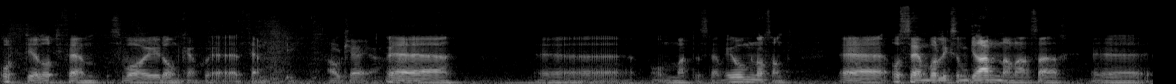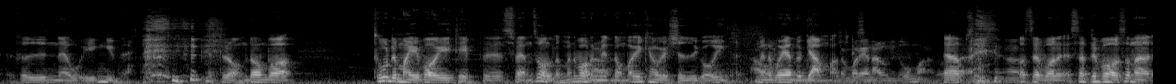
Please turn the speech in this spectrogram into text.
80 eller 85 så var ju de kanske 50. Okej, ja. Eh, eh, om matte stämmer. Jo, men något sånt. Eh, och sen var det liksom grannarna så här. Eh, Rune och Yngve. hette de. de var, trodde man ju var i typ eh, Svens ålder. Men det var de, Ja. de var ju kanske 20 år yngre. Ja. Men det var ändå gammalt. De var liksom. rena ungdomarna. Ja, precis. Ja. Och sen var det, så att det var sådana eh,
